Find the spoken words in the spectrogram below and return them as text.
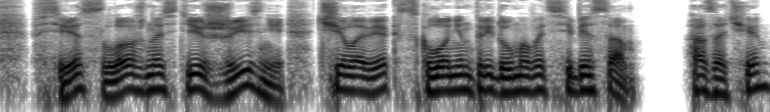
— «все сложности жизни человек склонен придумывать себе сам. А зачем?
